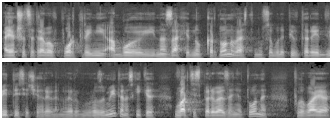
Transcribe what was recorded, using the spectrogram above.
А якщо це треба в порт Рені або і на західну кордон вести, ну це буде півтори-дві тисячі гривень. Ви розумієте, наскільки вартість перевезення тони впливає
